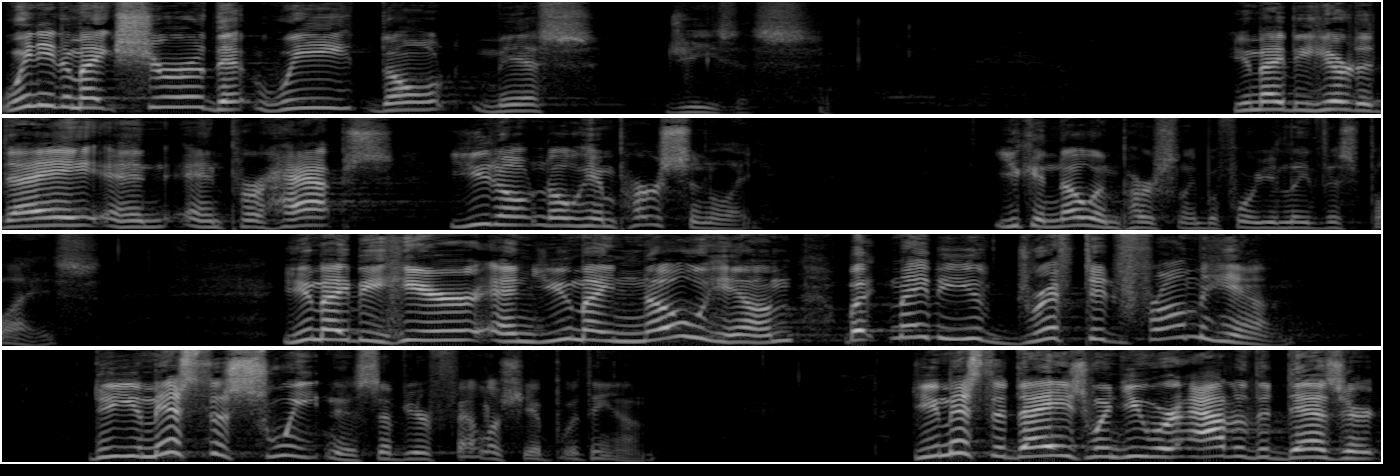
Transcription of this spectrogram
We need to make sure that we don't miss Jesus. You may be here today and, and perhaps you don't know him personally. You can know him personally before you leave this place. You may be here and you may know him, but maybe you've drifted from him. Do you miss the sweetness of your fellowship with him? Do you miss the days when you were out of the desert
